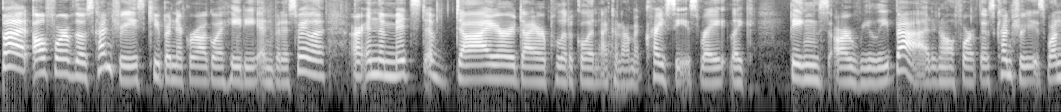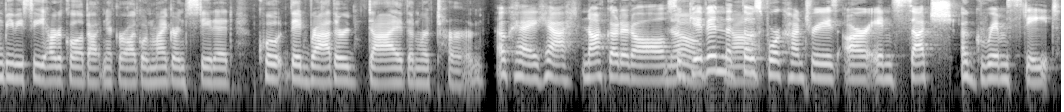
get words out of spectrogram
But all four of those countries, Cuba, Nicaragua, Haiti, and Venezuela, are in the midst of dire, dire political and economic crises, right? Like things are really bad in all four of those countries. One BBC article about Nicaraguan migrants stated, quote, they'd rather die than return. Okay, yeah, not good at all. so, given that not. those four countries are in such a grim state,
